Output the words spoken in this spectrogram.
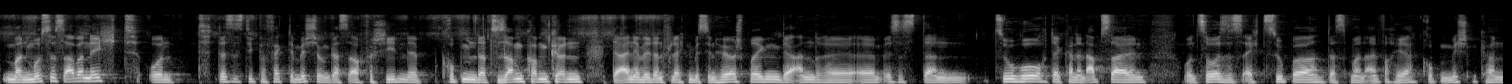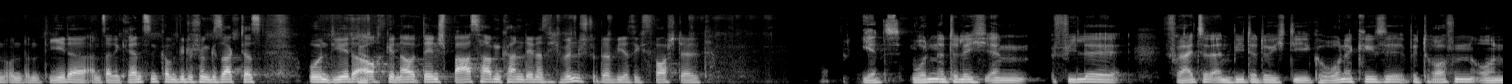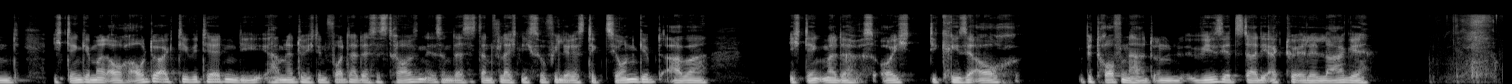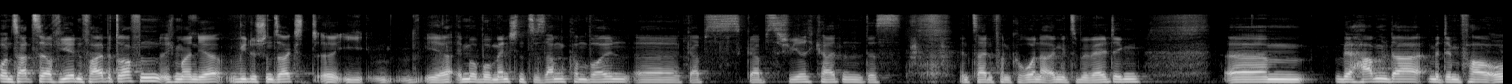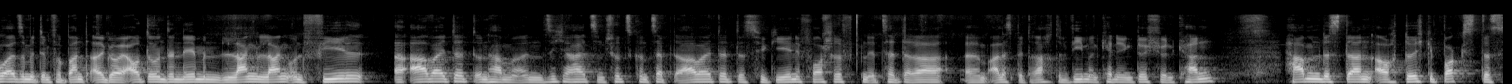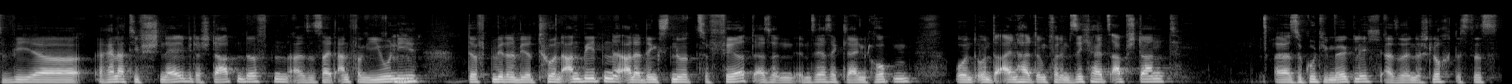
Man muss es aber nicht und das ist die perfekte Mischung, dass auch verschiedene Gruppen da zusammenkommen können. Der eine will dann vielleicht ein bisschen höher springen, der andere äh, ist es dann zu hoch, der kann dann abseilen. Und so ist es echt super, dass man einfach ja, Gruppen mischen kann und, und jeder an seine Grenzen kommt, wie du schon gesagt hast. Und jeder ja. auch genau den Spaß haben kann, den er sich wünscht oder wie er sich vorstellt. Jetzt wurden natürlich ähm, viele Freizeitanbieter durch die Corona-Krise betroffen und ich denke mal auch Outdoor-Aktivitäten, die haben natürlich den Vorteil, dass es draußen ist und dass es dann vielleicht nicht so viele Restriktionen gibt, aber ich denke mal, dass euch die Krise auch betroffen hat. Und wie ist jetzt da die aktuelle Lage? Uns hat sie auf jeden Fall betroffen. Ich meine, ja, wie du schon sagst, äh, ja, immer wo Menschen zusammenkommen wollen, äh, gab es Schwierigkeiten, das in Zeiten von Corona irgendwie zu bewältigen. Ähm, wir haben da mit dem VO, also mit dem Verband Allgäu Autounternehmen, lang, lang und viel erarbeitet und haben ein Sicherheits- und Schutzkonzept erarbeitet, das Hygienevorschriften etc. Ähm, alles betrachtet, wie man Canyoning durchführen kann. Haben das dann auch durchgeboxt, dass wir relativ schnell wieder starten dürften. Also seit Anfang Juni mhm. dürften wir dann wieder Touren anbieten, allerdings nur zu viert, also in, in sehr, sehr kleinen Gruppen und unter Einhaltung von dem Sicherheitsabstand, äh, so gut wie möglich. Also in der Schlucht ist das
